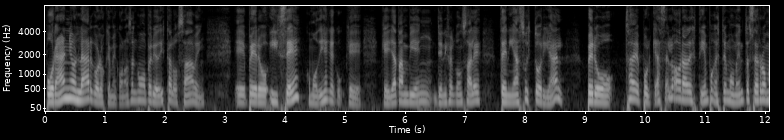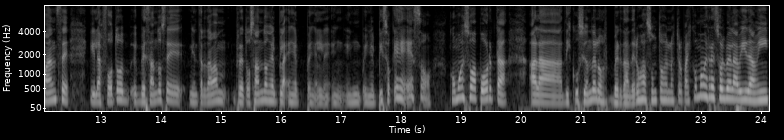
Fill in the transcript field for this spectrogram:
por años largos, los que me conocen como periodista lo saben, eh, pero y sé, como dije, que, que, que ella también, Jennifer González, tenía su historial pero, ¿sabe? ¿Por qué hacerlo ahora de tiempo, en este momento, ese romance y las fotos besándose mientras estaban retosando en el, en el, en el, en, el piso? ¿Qué es eso? ¿Cómo eso aporta a la discusión de los verdaderos asuntos en nuestro país? ¿Cómo me resuelve la vida a mí?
